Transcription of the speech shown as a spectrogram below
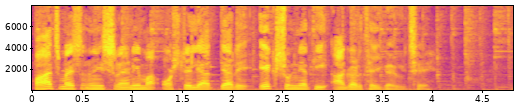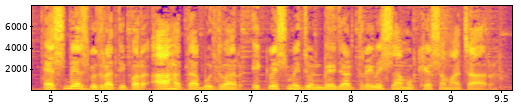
પાંચ મેચની શ્રેણીમાં ઓસ્ટ્રેલિયા અત્યારે એક શૂન્યથી આગળ થઈ ગયું છે. એસબીએસ ગુજરાતી પર આ હતા બુધવાર એકવીસમી જૂન બે હજાર ત્રેવીસના મુખ્ય સમાચાર.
